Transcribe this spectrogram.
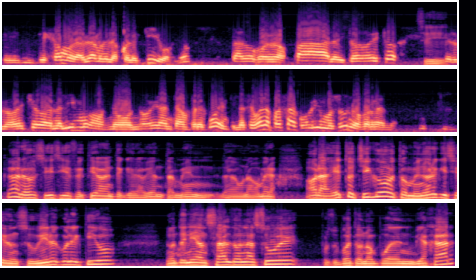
eh, dejamos de hablar de los colectivos, ¿no? Salvo con los paros y todo esto, Sí. pero los hechos de vandalismo no, no eran tan frecuentes. La semana pasada cubrimos uno, Fernando. Claro, sí, sí, efectivamente, que habían también dado una gomera. Ahora, estos chicos, estos menores quisieron subir al colectivo, no tenían saldo en la sube, por supuesto no pueden viajar.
